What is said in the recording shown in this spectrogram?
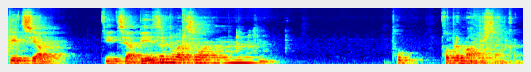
die CAB-Situationen pro problematisch sein können.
